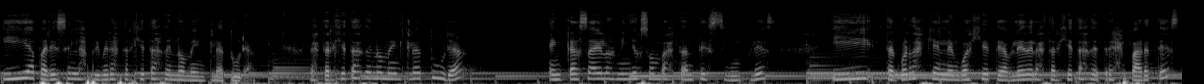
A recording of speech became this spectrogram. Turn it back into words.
y aparecen las primeras tarjetas de nomenclatura. Las tarjetas de nomenclatura en casa de los niños son bastante simples y ¿te acuerdas que en lenguaje te hablé de las tarjetas de tres partes?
